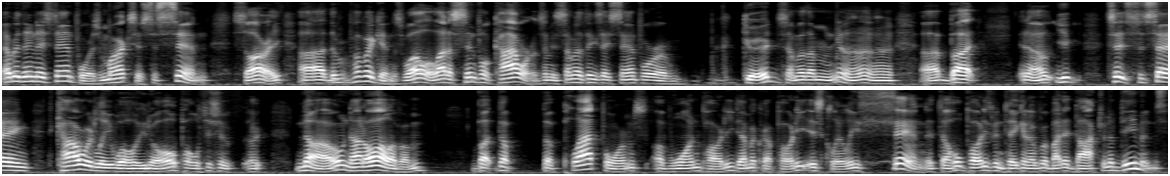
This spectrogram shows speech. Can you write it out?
Everything they stand for is Marxist. It's sin. Sorry. Uh, the Republicans, well, a lot of sinful cowards. I mean, some of the things they stand for are good. Some of them, you know, uh, but you know, you to, to saying cowardly. Well, you know, all politicians. Are, no, not all of them, but the the platforms of one party, Democrat Party, is clearly sin. The whole party's been taken over by the doctrine of demons.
